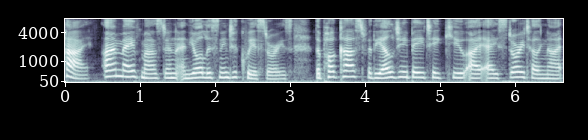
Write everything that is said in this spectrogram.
Hi, I'm Maeve Marsden, and you're listening to Queerstories, the podcast for the LGBTQIA storytelling night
